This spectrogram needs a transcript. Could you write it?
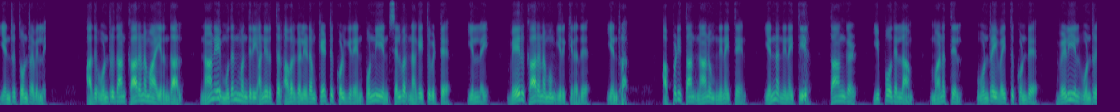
என்று தோன்றவில்லை. அது ஒன்றுதான் காரணமாயிருந்தால் நானே முதன் மந்திரி அனிருத்தர் அவர்களிடம் கேட்டுக்கொள்கிறேன் பொன்னியின் செல்வர் நகைத்துவிட்டு இல்லை வேறு காரணமும் இருக்கிறது என்றார். அப்படித்தான் நானும் நினைத்தேன். என்ன நினைத்தீர்? தாங்கள் இப்போதெல்லாம் மனத்தில் ஒன்றை வைத்துக்கொண்டு வெளியில் ஒன்று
